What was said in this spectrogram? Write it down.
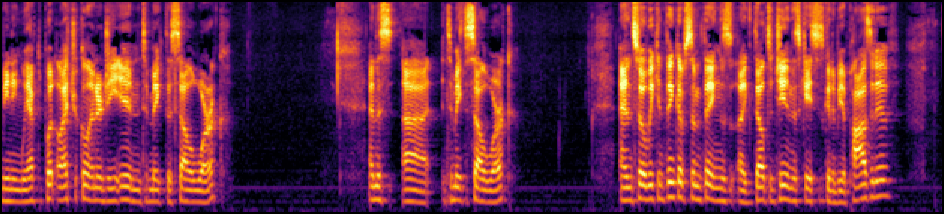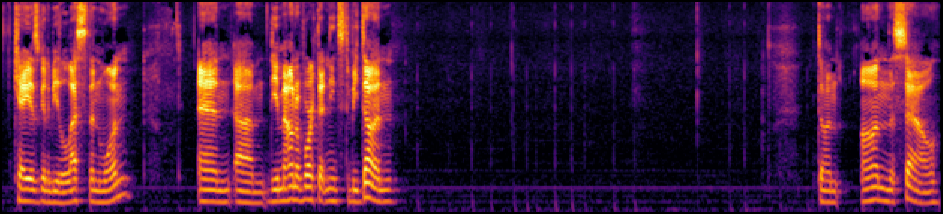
meaning we have to put electrical energy in to make the cell work, and this uh, to make the cell work. And so we can think of some things like delta G in this case is going to be a positive, K is going to be less than one, and um, the amount of work that needs to be done done on the cell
